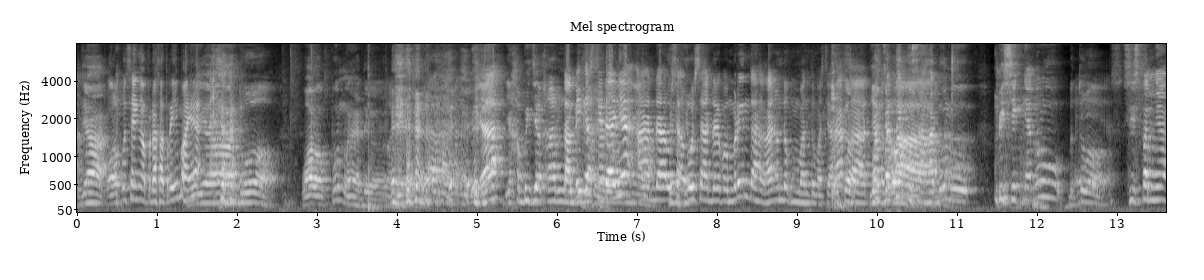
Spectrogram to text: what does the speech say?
kerja. Walaupun saya nggak pernah keterima ya. Iya. Betul. Walaupun waduh. ya. Ya kebijakan. Tapi kan kebijakan setidaknya ada usaha-usaha dari pemerintah kan untuk membantu Betul. masyarakat. Yang penting usaha dulu. Fisiknya dulu. Betul. Sistemnya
